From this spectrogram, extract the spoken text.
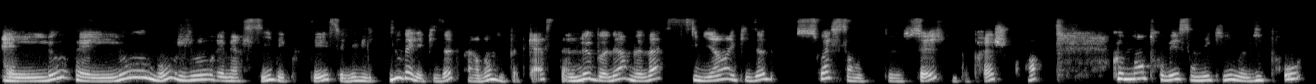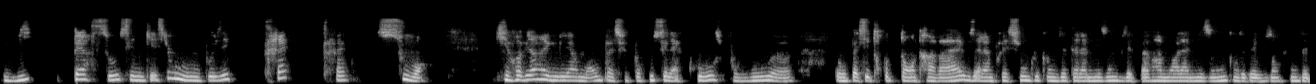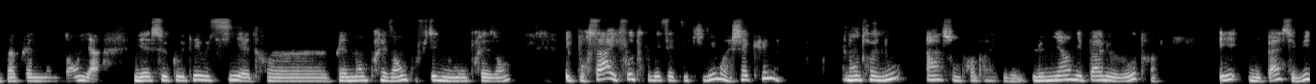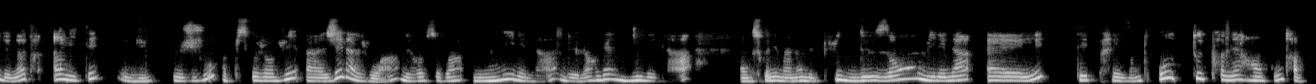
Hello, hello, bonjour et merci d'écouter ce nouvel épisode pardon, du podcast Le bonheur me va si bien, épisode 76 à peu près, je crois. Comment trouver son équilibre vie pro, vie perso? C'est une question que vous me posez très, très souvent, qui revient régulièrement parce que pour vous, c'est la course, pour vous, euh, vous passez trop de temps au travail, vous avez l'impression que quand vous êtes à la maison, vous n'êtes pas vraiment à la maison, quand vous êtes avec vos enfants, vous n'êtes pas pleinement dedans. Il y a, il y a ce côté aussi être euh, pleinement présent, profiter du moment présent. Et pour ça, il faut trouver cet équilibre. Chacune d'entre nous a son propre équilibre. Le mien n'est pas le vôtre et n'est pas celui de notre invité du jour, puisqu'aujourd'hui, euh, j'ai la joie de recevoir Milena de l'organe Milena. On se connaît maintenant depuis deux ans. Milena, elle est présente aux toutes premières rencontres.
